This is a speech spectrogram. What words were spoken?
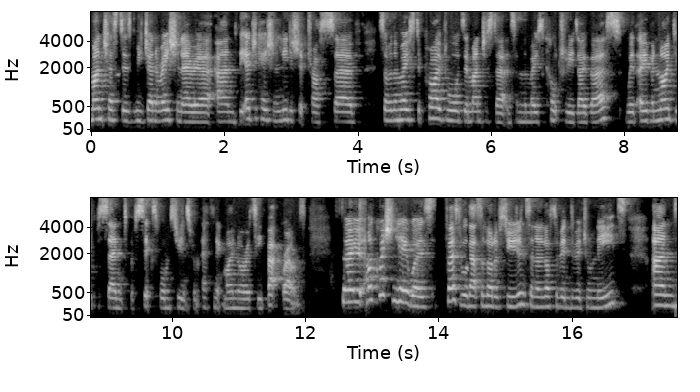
Manchester's regeneration area. And the Education Leadership Trust serve some of the most deprived wards in Manchester and some of the most culturally diverse, with over 90% of sixth form students from ethnic minority backgrounds. So, my question here was first of all, that's a lot of students and a lot of individual needs. And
